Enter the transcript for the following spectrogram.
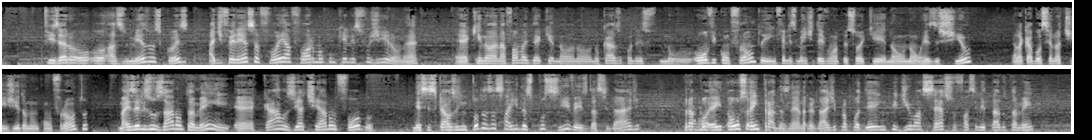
fizeram o- o- as mesmas coisas, a diferença foi a forma com que eles fugiram, né? É que na forma de que no, no, no caso quando eles no- houve confronto e infelizmente teve uma pessoa que não, não resistiu, ela acabou sendo atingida num confronto, mas eles usaram também é, carros e atearam fogo nesses carros em todas as saídas possíveis da cidade para ou só entradas, né, na verdade, para poder impedir o acesso facilitado também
